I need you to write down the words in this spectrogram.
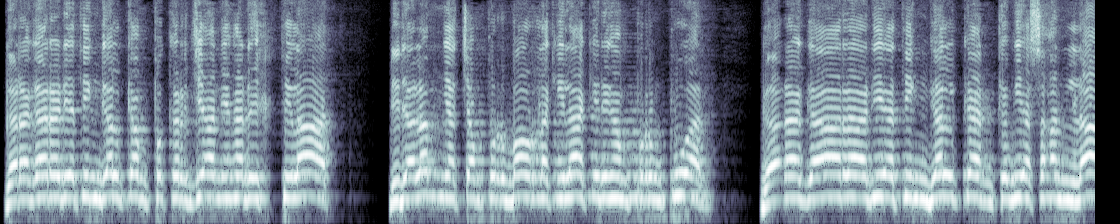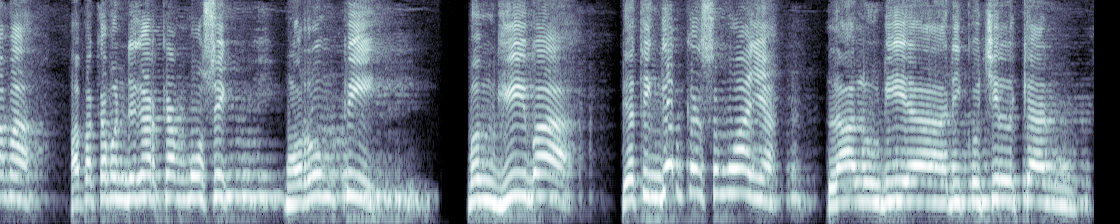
gara-gara dia tinggalkan pekerjaan yang ada ikhtilat, di dalamnya campur baur laki-laki dengan perempuan, gara-gara dia tinggalkan kebiasaan lama, apakah mendengarkan musik, ngerumpi, menggibah, dia tinggalkan semuanya. Lalu dia dikucilkan,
